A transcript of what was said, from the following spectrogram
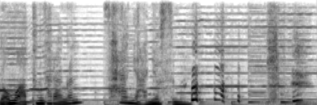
너무 아픈 사랑은 사랑이 아니었음을.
